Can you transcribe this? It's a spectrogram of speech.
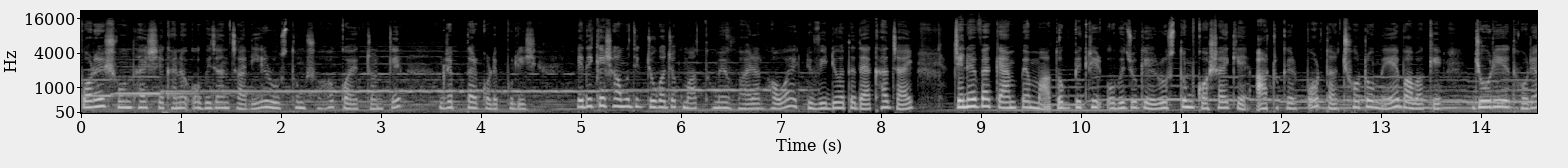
পরে সন্ধ্যায় সেখানে অভিযান চালিয়ে রুস্তুম সহ কয়েকজনকে গ্রেপ্তার করে পুলিশ। এদিকে সামাজিক যোগাযোগ মাধ্যমে ভাইরাল হওয়া একটি ভিডিওতে দেখা যায়, জেনেভা ক্যাম্পে মাদক বিক্রির অভিযোগে রুস্তুম কসাইকে আটকের পর তার ছোট মেয়ে বাবাকে জড়িয়ে ধরে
